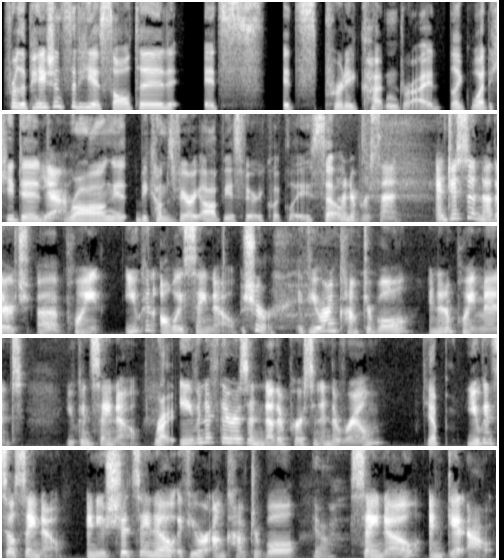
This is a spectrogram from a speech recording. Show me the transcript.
for the patients that he assaulted, it's it's pretty cut and dried. Like what he did Yeah. wrong, it becomes very obvious very quickly. So 100%. And just another uh, point, you can always say no. sure. If you're uncomfortable in an appointment, you can say no. Right. Even if there is another person in the room, Yep. you can still say no. And you should say no if you are uncomfortable. Yeah. Say no and get out.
